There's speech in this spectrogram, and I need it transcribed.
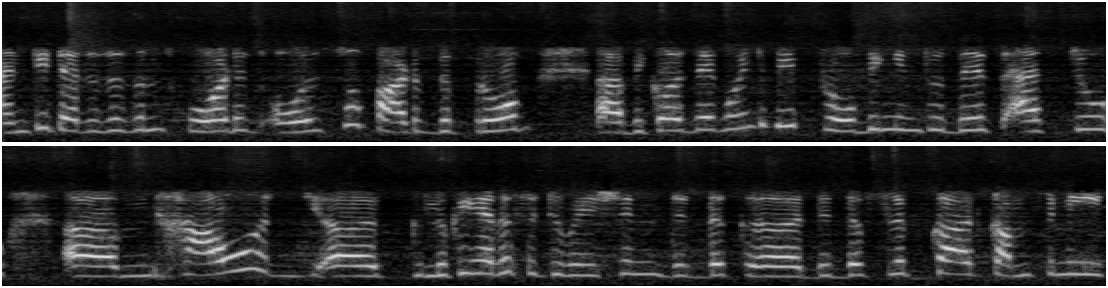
anti-terrorism squad is also part of the probe uh, because they're going to be probing into this as to um, how, uh, looking at the situation, did the uh, did the Flipkart company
